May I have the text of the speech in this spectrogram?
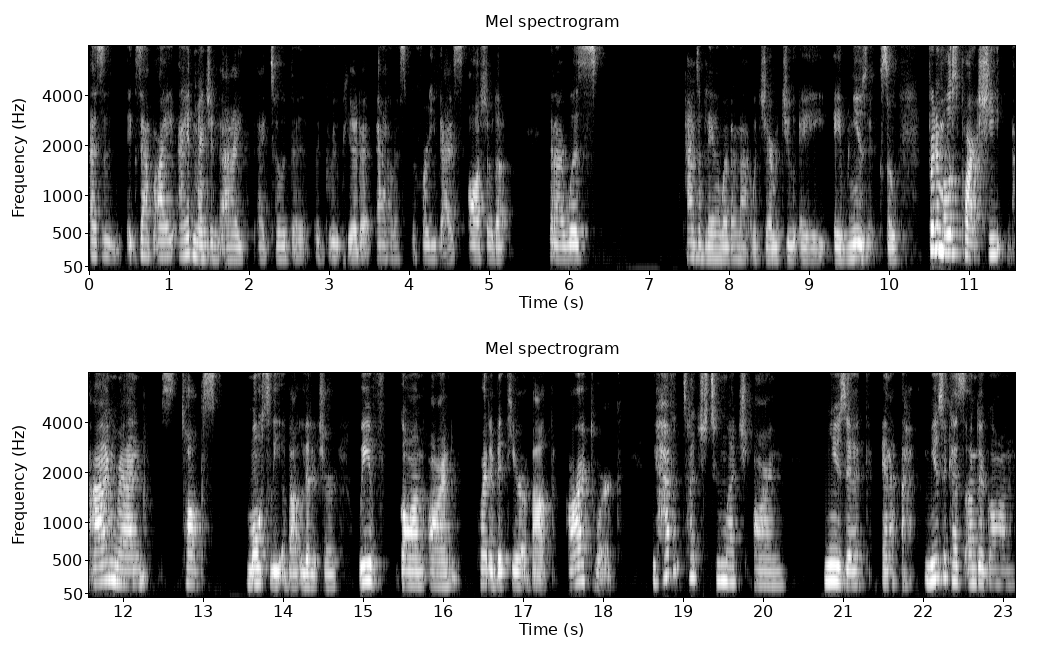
as an example, I, I had mentioned, I, I told the, the group here, the panelists before you guys all showed up, that I was contemplating whether or not I would share with you a, a music. So for the most part, she, Ayn Rand talks mostly about literature. We've gone on quite a bit here about artwork. We haven't touched too much on music and uh, music has undergone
